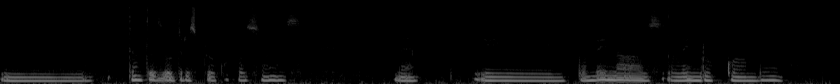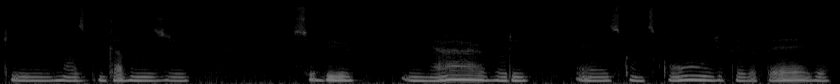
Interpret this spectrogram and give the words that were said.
e tantas outras preocupações, né? E também nós, lembro quando que nós brincávamos de subir em árvore, é, esconde-esconde, pega-pega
